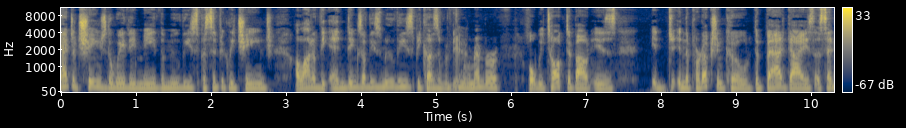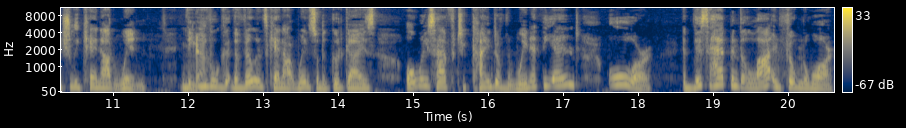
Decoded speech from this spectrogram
had to change the way they made the movies specifically change a lot of the endings of these movies because if Yeah. you remember what we talked about is in, in the production code the bad guys essentially cannot win the No. evil the villains cannot win so the good guys always have to kind of win at the end or this happened a lot in film noir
